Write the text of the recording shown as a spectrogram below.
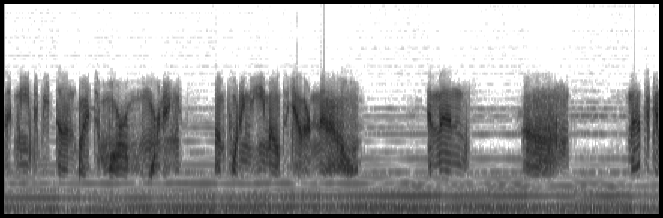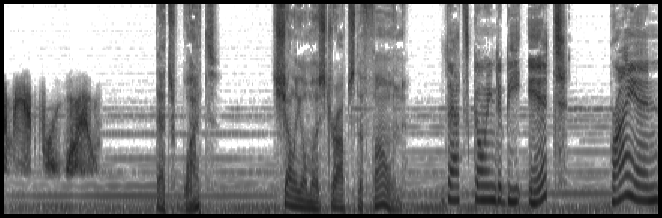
that need to be done by tomorrow morning. I'm putting the email together now. And then, um, that's gonna be it for a while. That's what? Shelley almost drops the phone. That's going to be it? Brian,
